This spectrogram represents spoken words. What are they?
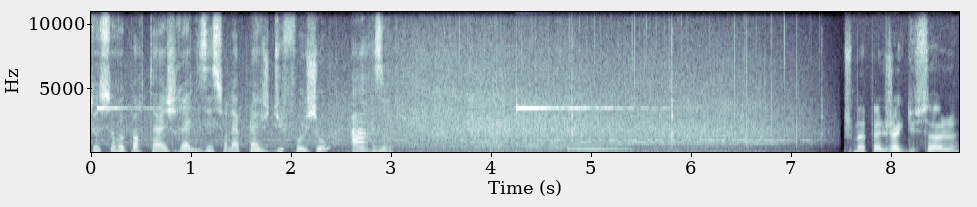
de ce reportage réalisé sur la plage du Faugeau à Arzon. Je m'appelle Jacques Dussol,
